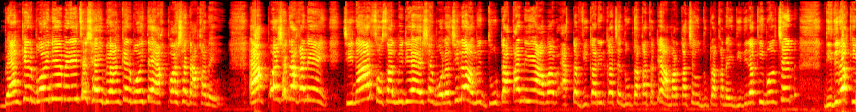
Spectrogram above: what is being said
ব্যাংকের বই নিয়ে বেরিয়েছে, সেই ব্যাংকের বইতে এক পয়সা টাকা নেই। এক পয়সা টাকা নেই। চীনা সোশ্যাল মিডিয়া এসে বলেছিল, আমি দু টাকা নিয়ে আমার একটা ভিখারির কাছে দু টাকা থাকে, আমার কাছেও দু টাকা নেই। দিদিরা কি বলছেন? দিদিরা কি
